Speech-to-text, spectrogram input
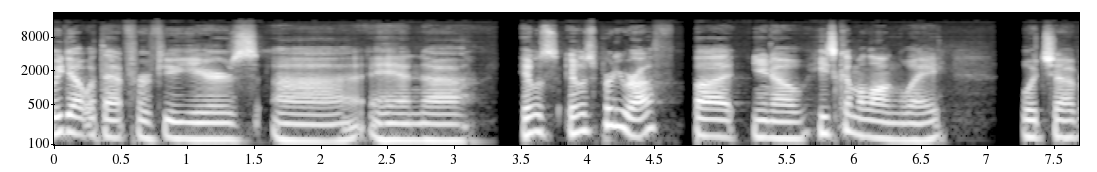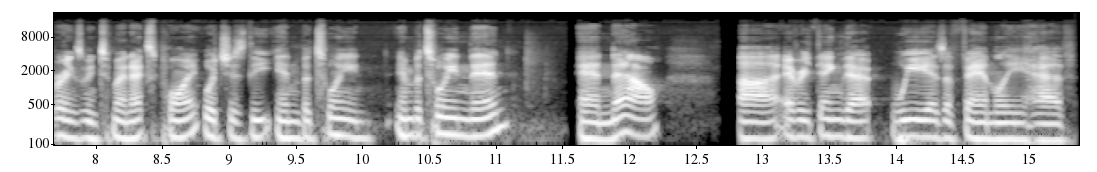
we dealt with that for a few years, uh, and uh, it was it was pretty rough. But you know, he's come a long way, which uh, brings me to my next point, which is the in between. In between then and now, uh, everything that we as a family have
